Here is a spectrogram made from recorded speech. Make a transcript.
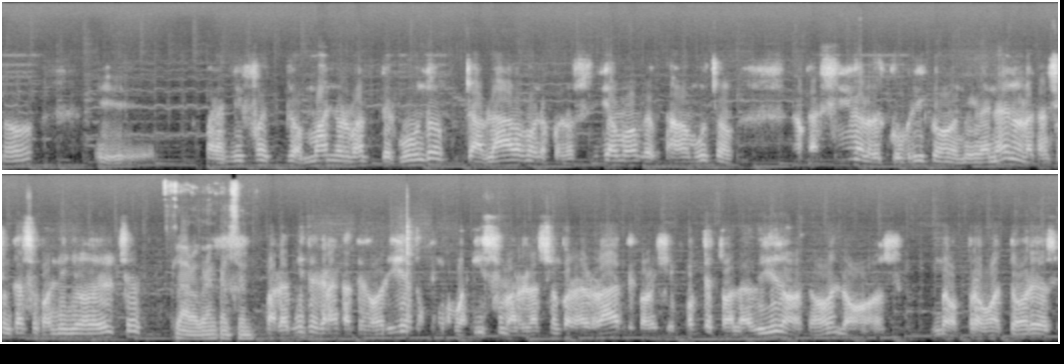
¿no? Y para mí fue lo más normal del mundo. Ya hablábamos, nos conocíamos, me gustaba mucho lo que hacía, lo descubrí con Mi Veneno, la canción que hace con Niño de Elche. Claro, gran canción. Para mí es de gran categoría, tengo buenísima relación con el rap y con el hip hop de toda la vida, ¿no? Los, los promotores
